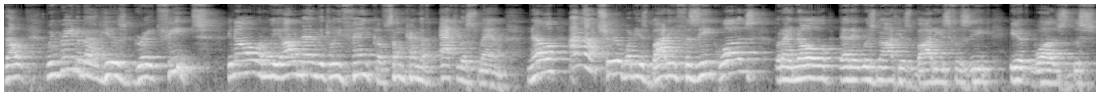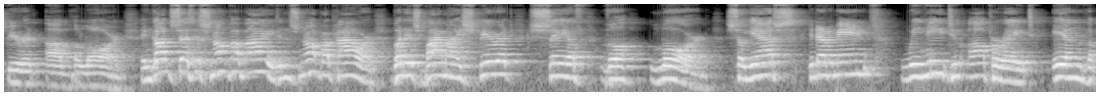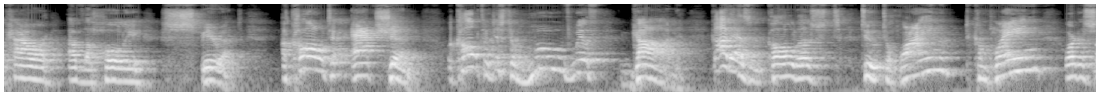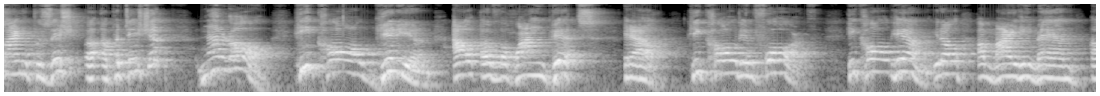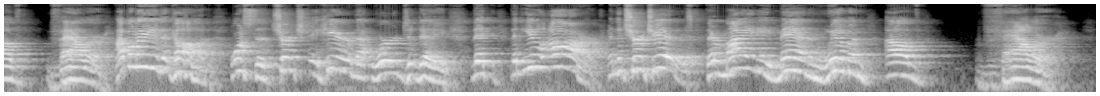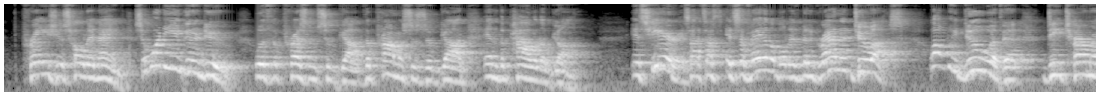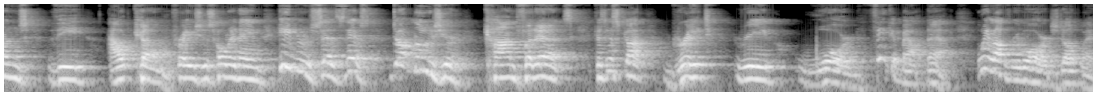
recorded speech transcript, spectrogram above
Now, we read about his great feats, you know, and we automatically think of some kind of Atlas man. No, I'm not sure what his body physique was, but I know that it was not his body's physique, it was the Spirit of the Lord. And God says, It's not by might and it's not by power, but it's by my Spirit, saith the Lord. So, yes, you know what I mean? We need to operate in the power of the Holy Spirit. A call to action, a call to just to move with God. God hasn't called us to, to whine, to complain, or to sign a, position, a petition? Not at all. He called Gideon out of the wine pits. You know, he called him forth. He called him, you know, a mighty man of valor. I believe that God wants the church to hear that word today that, that you are, and the church is, they're mighty men and women of valor. Praise his holy name. So, what are you going to do with the presence of God, the promises of God, and the power of God? It's here, it's, it's, it's available, it's been granted to us. What we do with it determines the outcome. Praise his holy name. Hebrews says this don't lose your confidence because it's got great reward. Think about that. We love rewards, don't we?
